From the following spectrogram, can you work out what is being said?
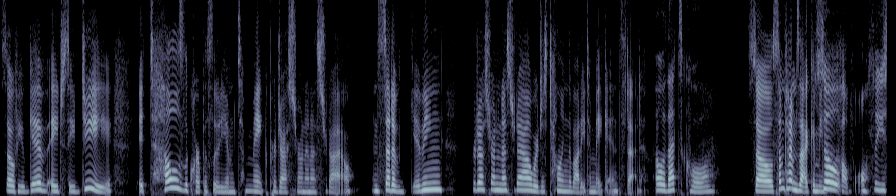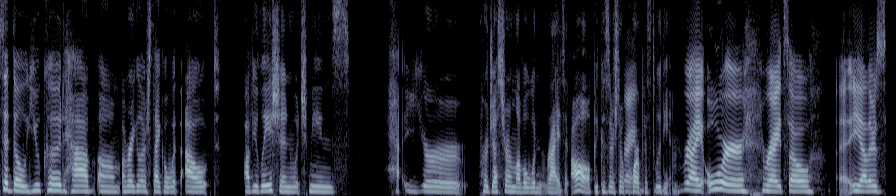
so if you give HCG, it tells the corpus luteum to make progesterone and estradiol. Instead of giving progesterone and estradiol, we're just telling the body to make it instead. Oh, that's cool. So sometimes that can be So- helpful. So you said though you could have um, a regular cycle without ovulation, which means ha- your progesterone level wouldn't rise at all because there's no Right. corpus luteum. Right. Or, right. So, uh, yeah, there's,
